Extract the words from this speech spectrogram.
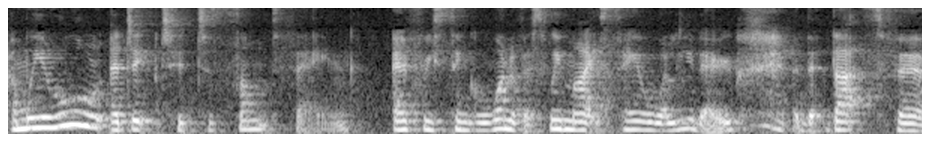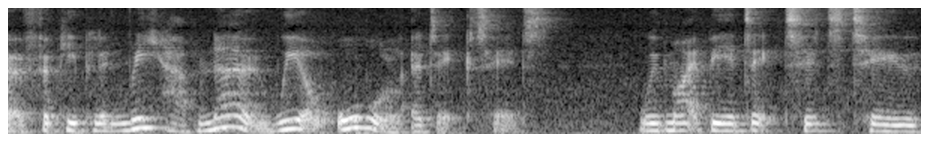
And we're all addicted to something. Every single one of us. We might say, oh, well, you know, that's for, for people in rehab. No, we are all addicted we might be addicted to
